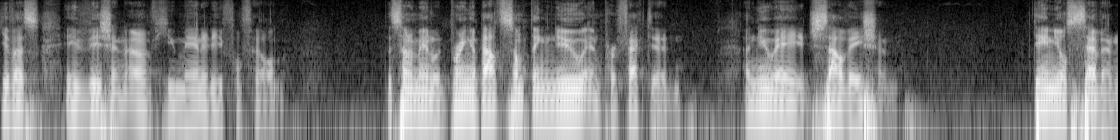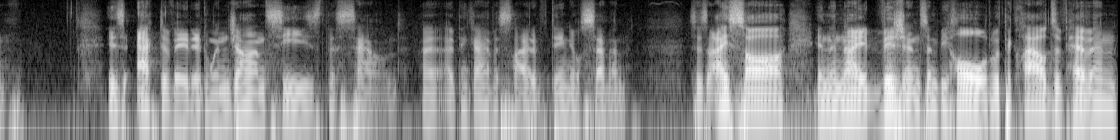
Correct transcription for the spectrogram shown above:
give us a vision of humanity fulfilled. The Son of Man would bring about something new and perfected, a new age, salvation. Daniel 7 is activated when John sees the sound. I, I think I have a slide of Daniel 7. It says, I saw in the night visions, and behold, with the clouds of heaven,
